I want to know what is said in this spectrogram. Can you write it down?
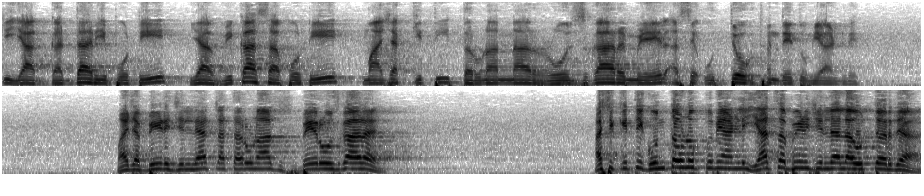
की या गद्दारी पोटी या विकासापोटी माझ्या किती तरुणांना रोजगार मिळेल असे उद्योगधंदे तुम्ही आणले. माझ्या बीड जिल्ह्यातला तरुण आज बेरोजगार आहे. अशी किती गुंतवणूक तुम्ही आणली याचं बीड जिल्ह्याला उत्तर द्या.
